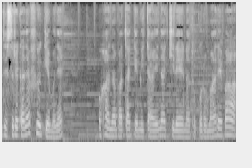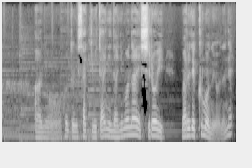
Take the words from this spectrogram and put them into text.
で、それかね、風景もね、お花畑みたいな綺麗なところもあれば、あの、本当にさっきみたいに何もない白い、まるで雲のようなね、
